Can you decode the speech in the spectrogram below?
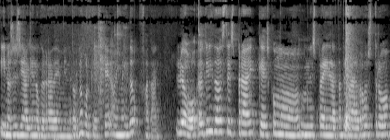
y no sé si alguien lo querrá de mi entorno porque es que a mí me ha ido fatal. Luego he utilizado este spray que es como un spray hidratante para el rostro,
